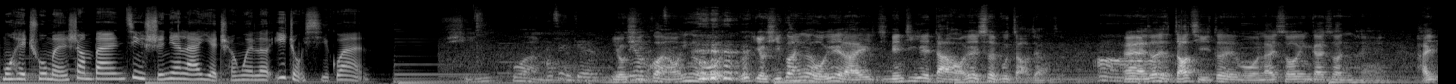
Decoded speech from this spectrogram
摸黑出门上班，近十年来也成为了一种习惯。习惯还是你觉得有习惯哦，因为我我有习惯，因为我越来年纪越大哦，越睡不着这样子。哦，哎、所以早起对我来说应该算还还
